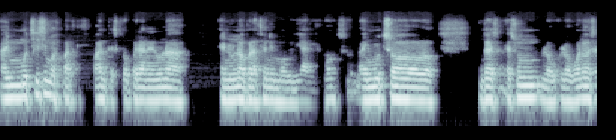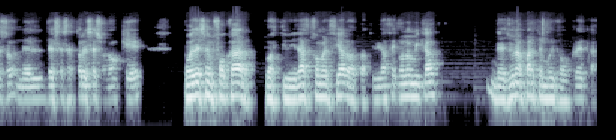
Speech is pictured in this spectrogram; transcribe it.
hay muchísimos participantes que operan en una, en una operación inmobiliaria. Hay mucho. Entonces, es un, lo, bueno de, de, ese sector es eso, ¿no? Que puedes enfocar tu actividad comercial o tu actividad económica desde una parte muy concreta.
